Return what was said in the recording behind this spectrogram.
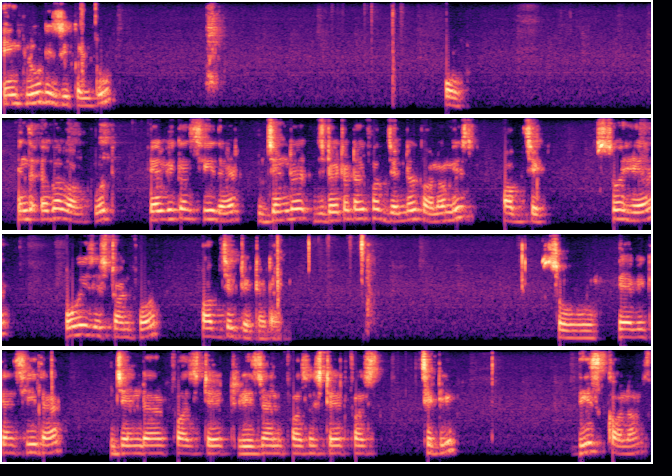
include is equal to 4 in the above output here we can see that gender data type of gender column is object. So here o is stand for object data type so here we can see that gender first state region first state first city. These columns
